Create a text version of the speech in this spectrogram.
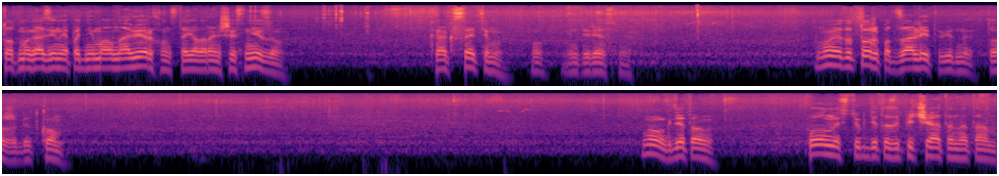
Тот магазин я поднимал наверх, он стоял раньше снизу. Как с этим о, интересно. Ну, это тоже подзалит, видно, тоже битком. Ну, где-то он полностью где-то запечатано там.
